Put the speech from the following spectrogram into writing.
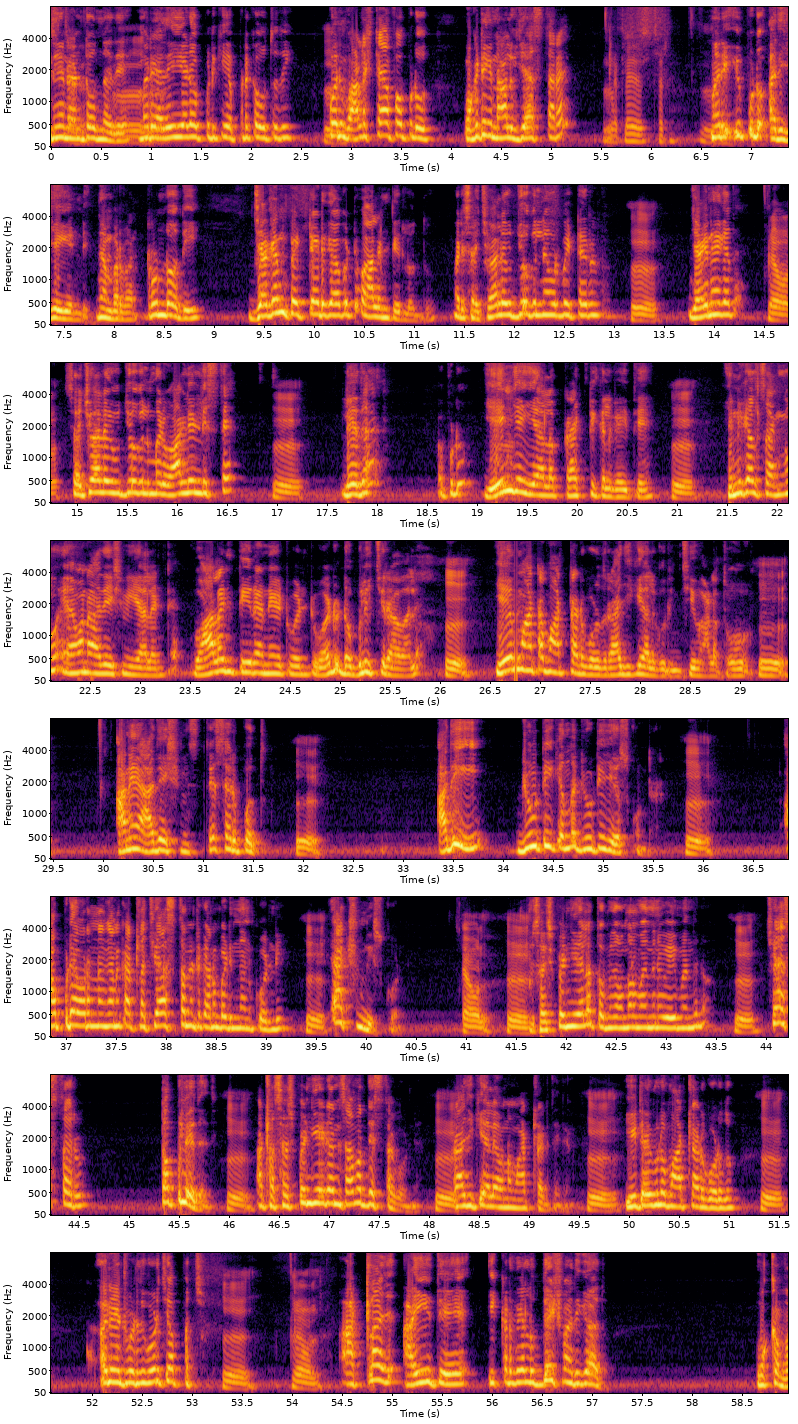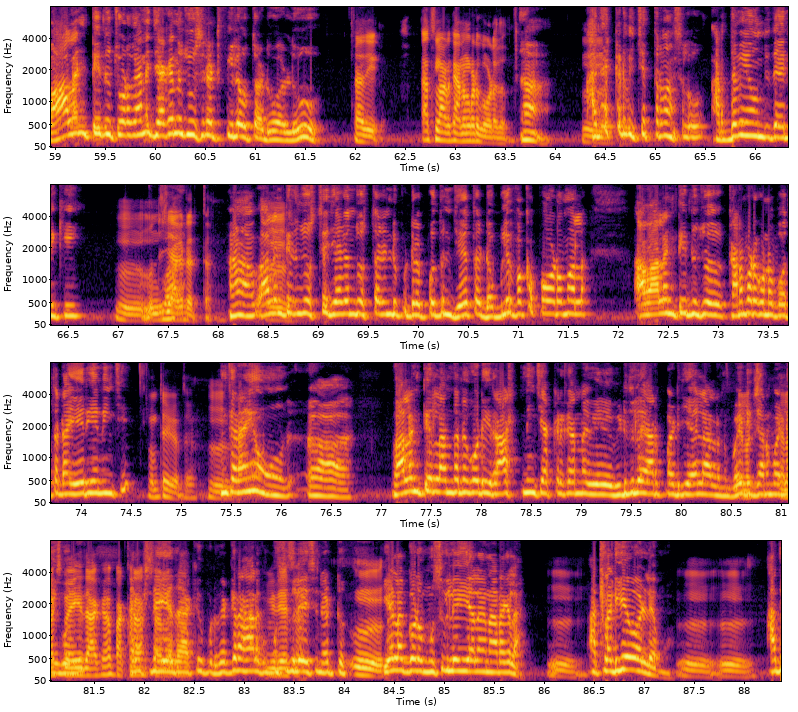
నేను అంటుంది అదే. మరి అది అయ్యేటప్పటికి ఎప్పటికవుతుంది? కొన్ని వాళ్ళ స్టాఫ్ అప్పుడు ఒకటికి నాలుగు చేస్తారా? అట్లా చేస్తారు. మరి ఇప్పుడు అది చేయండి. నెంబర్ వన్ రెండోది జగన్ పెట్టాడు కాబట్టి వాలంటీర్లు వద్దు. మరి సచివాలయ ఉద్యోగులను ఎవరు పెట్టారు. జగనే కదా? సచివాలయ ఉద్యోగులు మరి వాళ్ళు వెళ్ళి ఇస్తే. లేదా? అప్పుడు ఏం చెయ్యాలో ప్రాక్టికల్గా అయితే. ఎన్నికల సంఘం ఏమైనా ఆదేశం ఇవ్వాలంటే వాలంటీర్ అనేటువంటి వాడు డబ్బులు ఇచ్చి రావాలి. ఏ మాట మాట్లాడకూడదు రాజకీయాల గురించి వాళ్ళతో. అనే ఆదేశం ఇస్తే సరిపోతుంది. అది డ్యూటీ కింద డ్యూటీ చేసుకుంటారు. అప్పుడు ఎవరన్నా కనుక అట్లా చేస్తున్నట్టు కనబడింది అనుకోండి. యాక్షన్ తీసుకోండి సస్పెండ్ చేయాలా తొమ్మిది వందల మందిని వెయ్యి మందిని. చేస్తారు తప్పు లేదు అది. అట్లా సస్పెండ్ చేయడానికి సమర్థిస్తా కూడా. రాజకీయాలు ఏమైనా మాట్లాడితే కానీ. ఈ టైంలో మాట్లాడకూడదు. అనేటువంటిది కూడా చెప్పచ్చు అట్లా అయితే ఇక్కడ వీళ్ళ ఉద్దేశం అది కాదు ఒక వాలంటీర్ని చూడగానే జగన్ చూసినట్టు ఫీల్ అవుతాడు వాళ్ళు. అది. అసలు ఆడ కనబడకూడదు అది ఎక్కడ విచిత్రం అసలు? అర్థమే ఉంది దానికి. జాగ్రత్త. వాలంటీర్ని చూస్తే జగన్ చూస్తాడండి ఇప్పుడు రేపు పొద్దున్న జీతం డబ్బులు ఇవ్వకపోవడం వల్ల ఆ వాలంటీర్ని చూ కనపడకుండా పోతాడు ఆ ఏరియా నుంచి. అంతే కదా. ఇంకా నయం వాలంటీర్లందరినీ కూడా ఈ రాష్ట్రం నుంచి ఎక్కడికన్నా విడుదల ఏర్పాటు చేయాలి వాళ్ళని బయటకు ఎలక్షన్ కనబడి అయ్యేదాకా పక్క ఎలక్షన్ రాష్ట్రాలు. అయ్యేదాకా ఇప్పుడు విగ్రహాలకు ముసుగులు వేసినట్టు. ఉమ్. వీళ్ళకి కూడా ముసుగులు వేయాలని అడగల. అట్లా అడిగేవాళ్ళేమో. అది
